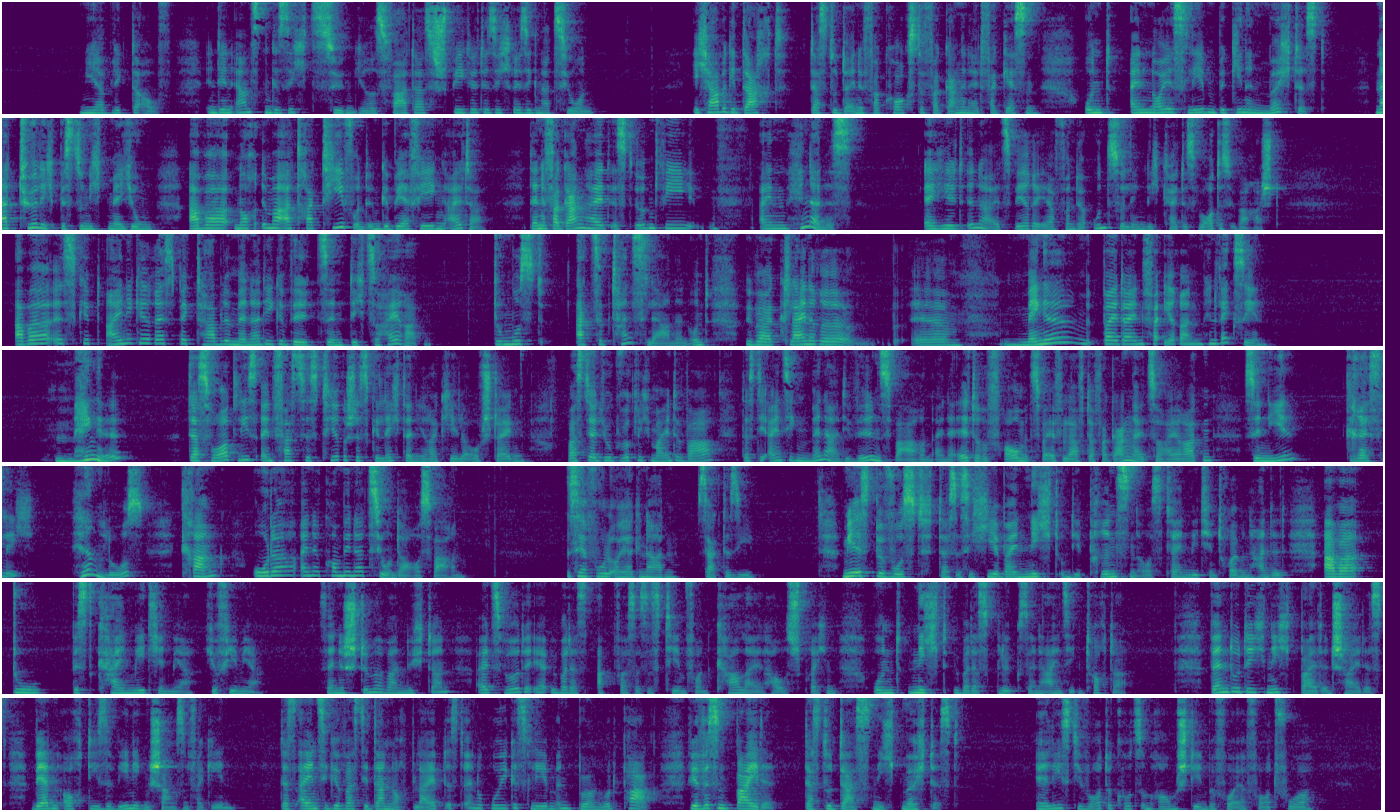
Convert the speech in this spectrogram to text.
Mia blickte auf. In den ernsten Gesichtszügen ihres Vaters spiegelte sich Resignation. Ich habe gedacht, dass du deine verkorkste Vergangenheit vergessen und ein neues Leben beginnen möchtest. Natürlich bist du nicht mehr jung, aber noch immer attraktiv und im gebärfähigen Alter. Deine Vergangenheit ist irgendwie ein Hindernis. Er hielt inne, als wäre er von der Unzulänglichkeit des Wortes überrascht. Aber es gibt einige respektable Männer, die gewillt sind, dich zu heiraten. Du musst Akzeptanz lernen und über kleinere äh, Mängel bei deinen Verehrern hinwegsehen. Mängel? Das Wort ließ ein fast hysterisches Gelächter in ihrer Kehle aufsteigen. Was der Duke wirklich meinte, war, dass die einzigen Männer, die willens waren, eine ältere Frau mit zweifelhafter Vergangenheit zu heiraten, senil, grässlich, hirnlos, krank oder eine Kombination daraus waren. Sehr wohl, Euer Gnaden, sagte sie. Mir ist bewusst, dass es sich hierbei nicht um die Prinzen aus Kleinmädchenträumen handelt, aber du bist kein Mädchen mehr, Euphemia. Seine Stimme war nüchtern, als würde er über das Abwassersystem von Carlyle House sprechen und nicht über das Glück seiner einzigen Tochter. Wenn du dich nicht bald entscheidest, werden auch diese wenigen Chancen vergehen. Das Einzige, was dir dann noch bleibt, ist ein ruhiges Leben in Burnwood Park. Wir wissen beide, dass du das nicht möchtest. Er ließ die Worte kurz im Raum stehen, bevor er fortfuhr.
